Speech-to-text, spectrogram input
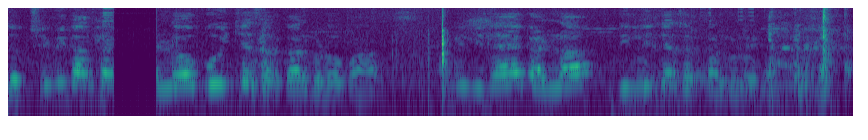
लक्ष्मीकांत हाडलो गोंयचें सरकार घडोवपाक आमी विनायक हाडला दिल्लीचें सरकार घडोवपाक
